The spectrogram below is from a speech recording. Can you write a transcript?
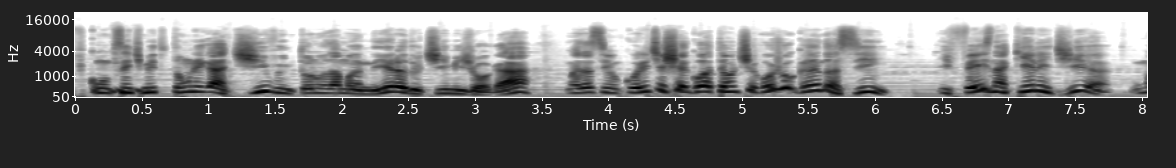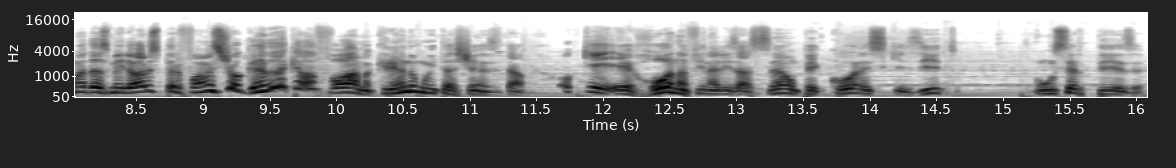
ficou um sentimento tão negativo em torno da maneira do time jogar. Mas assim, o Corinthians chegou até onde chegou jogando assim. E fez naquele dia uma das melhores performances jogando daquela forma, criando muitas chances e tal. Ok, errou na finalização, pecou nesse quesito, com certeza.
